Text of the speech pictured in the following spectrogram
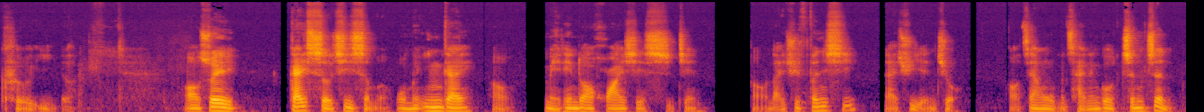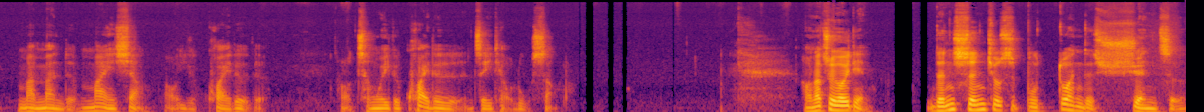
可以了，哦，所以该舍弃什么，我们应该哦每天都要花一些时间哦来去分析，来去研究，哦，这样我们才能够真正。慢慢的迈向哦一个快乐的，哦成为一个快乐的人这一条路上。好，那最后一点，人生就是不断的选择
